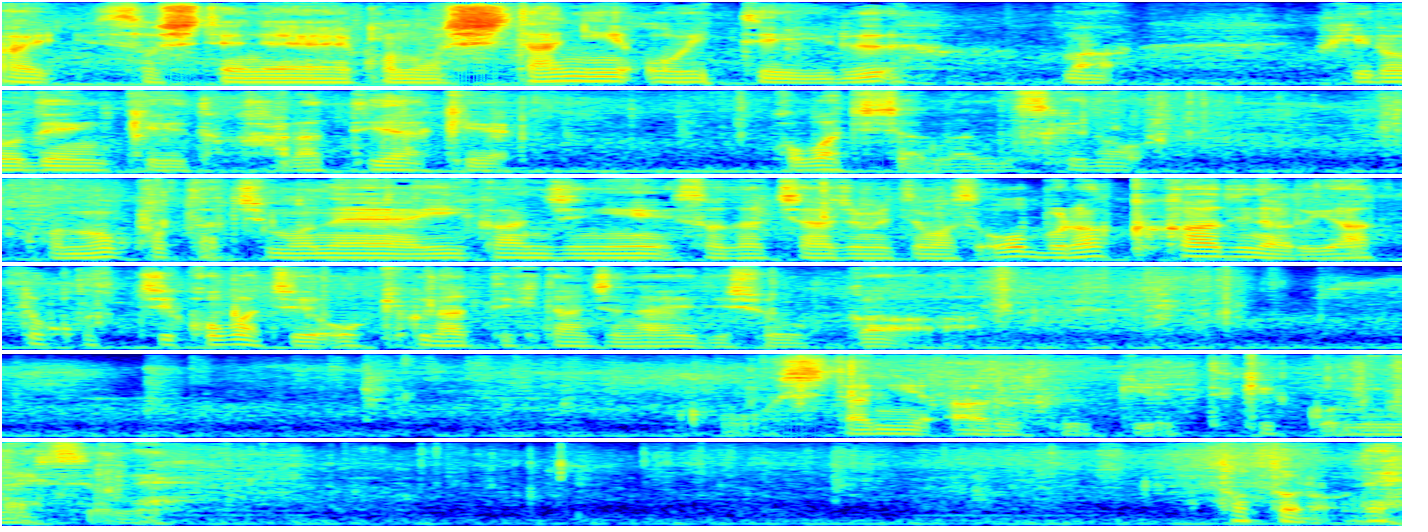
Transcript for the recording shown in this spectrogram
う。はい。そしてね、この下に置いている、まあ、フィロデン系とかハラティア系、小鉢ちゃんなんですけど、この子たちもね、いい感じに育ち始めてます。お、ブラックカーディナル、やっとこっち小鉢大きくなってきたんじゃないでしょうか。こう、下にある風景って結構見ないですよね。トトロね、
